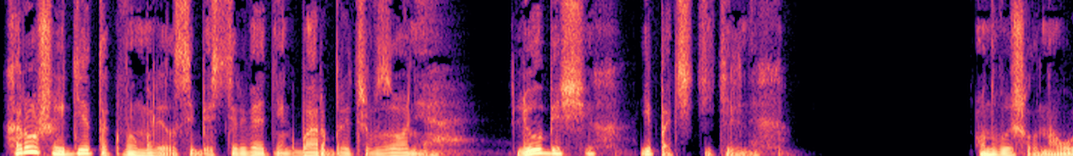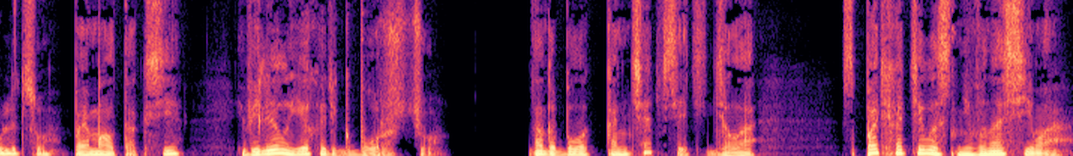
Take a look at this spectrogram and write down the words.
Хороших деток вымолил себе стервятник Барбридж в зоне. Любящих и почтительных. Он вышел на улицу, поймал такси и велел ехать к борщу. Надо было кончать все эти дела. Спать хотелось невыносимо.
